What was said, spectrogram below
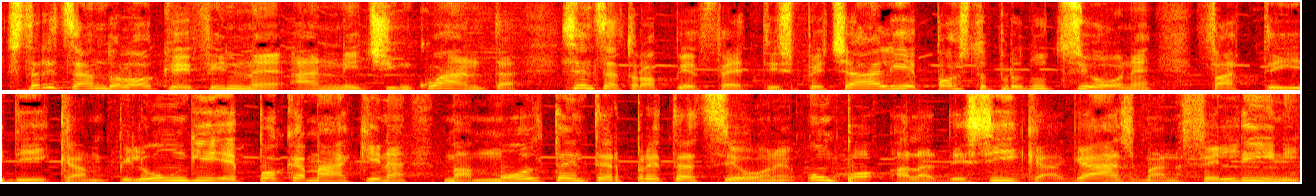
strizzando l'occhio ai film anni 50, senza troppi effetti speciali e post-produzione, fatti di campi lunghi e poca macchina, ma molta interpretazione, un po' alla De Sica, Gasman, Fellini,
